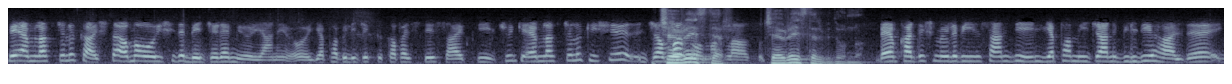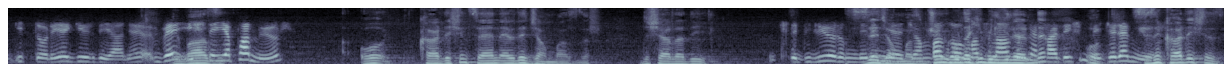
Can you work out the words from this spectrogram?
Ve emlakçılık açtı ama o işi de beceremiyor yani. O yapabilecek bir kapasiteye sahip değil. Çünkü emlakçılık işi cambaz Çevre olmak ister. lazım. Çevre ister bir de onu. Benim kardeşim öyle bir insan değil. Yapamayacağını bildiği halde gitti oraya girdi yani. Ve E bazı- işte yapamıyor. O kardeşin senin evde cambazdır. Dışarıda değil. İşte biliyorum Size dedim ya cambazdır. cambaz Çünkü buradaki ya kardeşim o. beceremiyor. Sizin kardeşiniz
